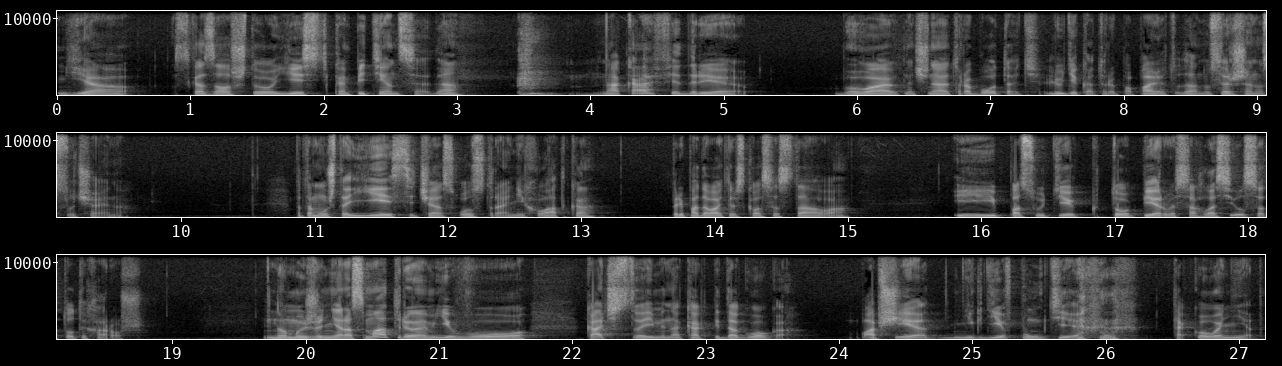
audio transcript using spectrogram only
я сказал, что есть компетенция, да. На кафедре бывают, начинают работать люди, которые попали туда, ну, совершенно случайно. Потому что есть сейчас острая нехватка преподавательского состава, и, по сути, кто первый согласился, тот и хорош. Но мы же не рассматриваем его качество именно как педагога. Вообще нигде в пункте такого нет.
